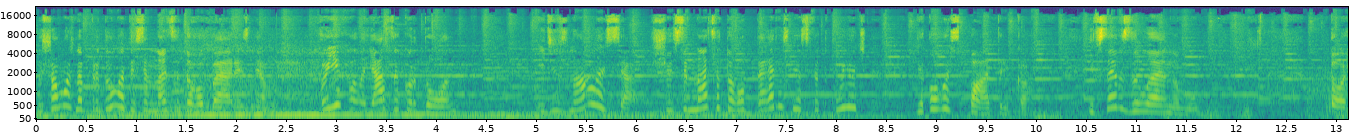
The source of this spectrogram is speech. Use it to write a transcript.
Ну що можна придумати 17 березня? Виїхала я за кордон і дізналася, що 17 березня святкують якогось Патріка. І все в зеленому. Тож,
